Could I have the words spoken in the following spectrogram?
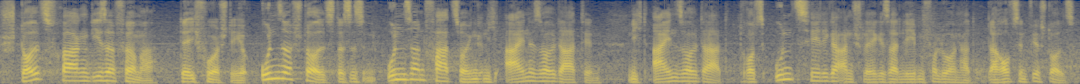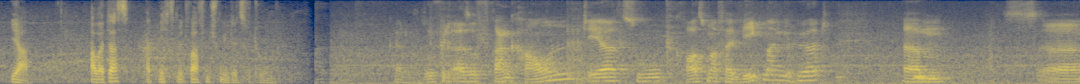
Stolz fragen dieser Firma, der ich vorstehe, unser Stolz, dass es in unseren Fahrzeugen nicht eine Soldatin, nicht ein Soldat trotz unzähliger Anschläge sein Leben verloren hat. Darauf sind wir stolz, ja. Aber das hat nichts mit Waffenschmiede zu tun. Genau. So viel also Frank Haun, der zu Kraus-Maffei Wegmann gehört. Ähm, ist, äh,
